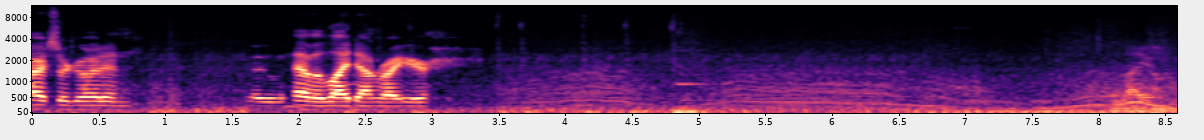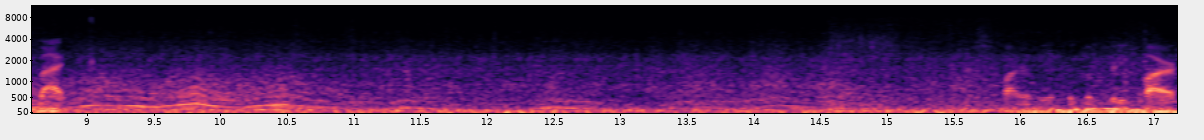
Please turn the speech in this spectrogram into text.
Alright, sir, go ahead and have a lie down right here. Lie on back. Fire vehicles look pretty fire.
